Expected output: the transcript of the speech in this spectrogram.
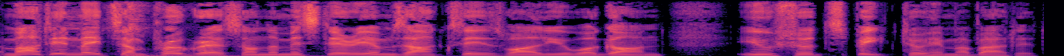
Martin made some progress on the Mysterium Xarxes while you were gone. You should speak to him about it.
